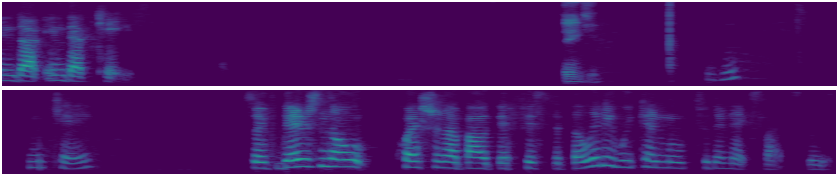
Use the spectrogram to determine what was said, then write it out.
in that, in that case. Thank you. Mhm. Okay. So if there's no question about the feasibility, we can move to the next slide, please.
